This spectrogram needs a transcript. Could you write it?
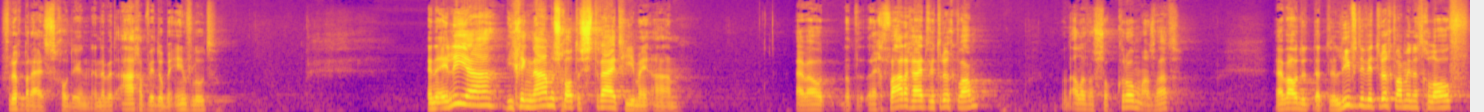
vruchtbaarheidsgodin. En daar werd Agap weer door beïnvloed. En Elia, die ging namens God de strijd hiermee aan. Hij wou dat de rechtvaardigheid weer terugkwam. Want alles was zo krom als wat. Hij wou dat de liefde weer terugkwam in het geloof.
